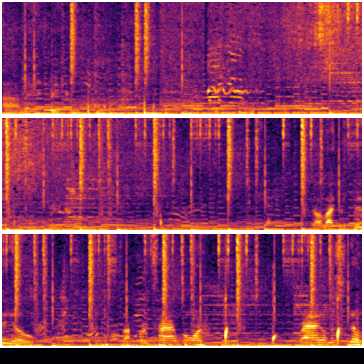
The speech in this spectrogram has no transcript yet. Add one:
Oh ah, man, that's pretty cool. Y'all like this video? It's our first time going riding on the snow.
